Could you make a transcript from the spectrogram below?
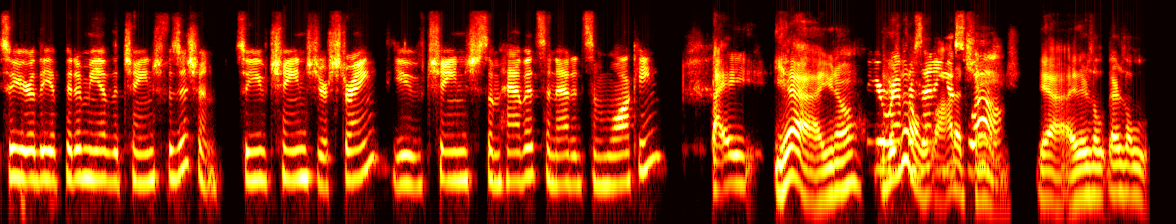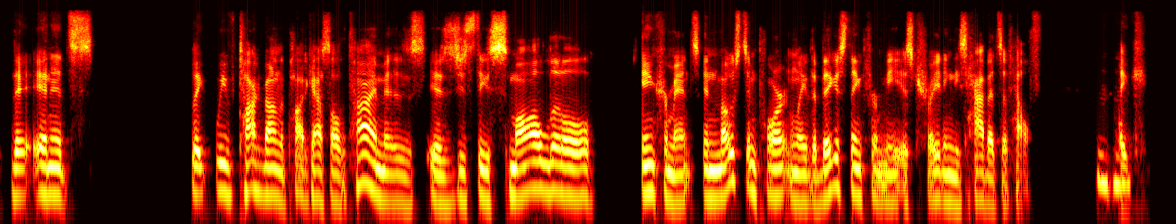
So you're the epitome of the changed physician. So you've changed your strength, you've changed some habits and added some walking. I yeah, you know, You're there's been a lot us of well. change. Yeah, there's a there's a and it's like we've talked about on the podcast all the time is is just these small little increments and most importantly the biggest thing for me is creating these habits of health Mhm. like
